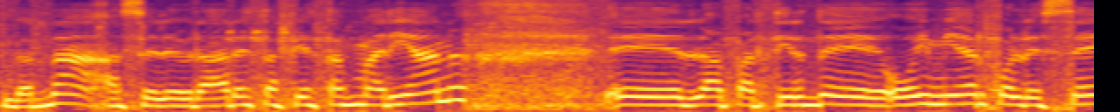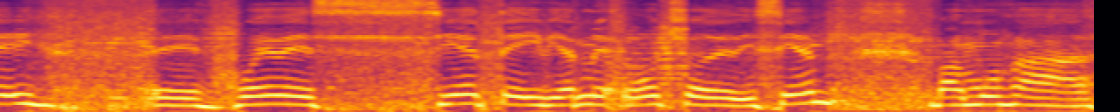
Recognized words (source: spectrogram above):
¿verdad? A celebrar estas fiestas marianas. Eh, a partir de hoy miércoles 6, eh, jueves 7 y viernes 8 de diciembre vamos a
